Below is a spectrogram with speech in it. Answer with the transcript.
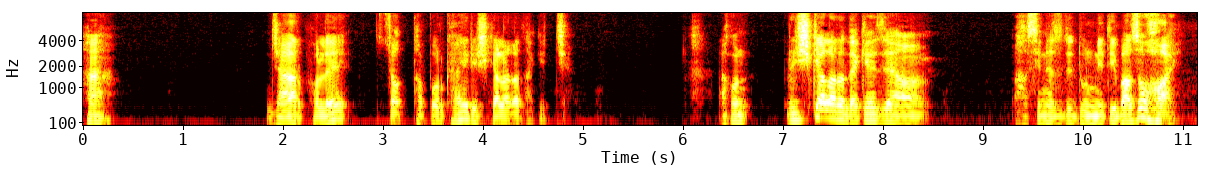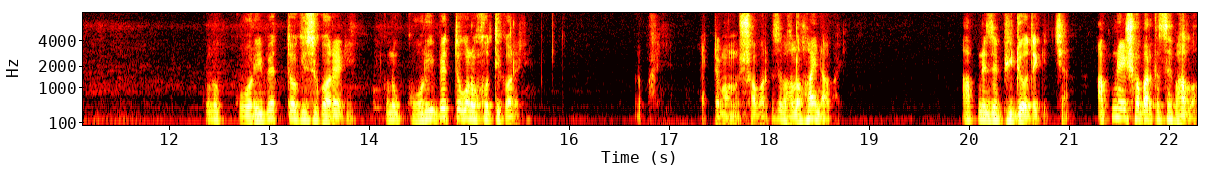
হ্যাঁ যার ফলে চত্থাপর খায় রিস্কালারা থাকিচ্ছে। এখন রিস্কালারা দেখে যে হাসিনা যদি দুর্নীতিবাজও হয়, কোনো গরিবের তো কিছু করেনি, কোনো গরিবের তো কোনো ক্ষতি করেনি। ভাই, একটা মানুষ সবার কাছে ভালো হয় না ভাই? আপনি যে ভিডিও দেখিচ্ছেন, আপনি সবার কাছে ভালো?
